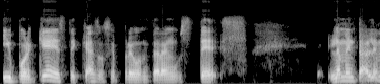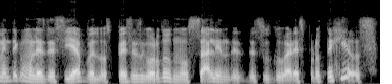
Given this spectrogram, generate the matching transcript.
¿Y por qué este caso? Se preguntarán ustedes. Lamentablemente, como les decía, pues los peces gordos no salen de, sus lugares protegidos.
